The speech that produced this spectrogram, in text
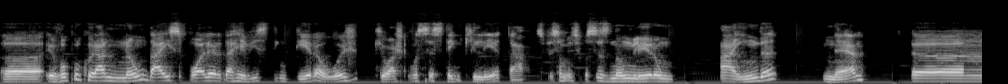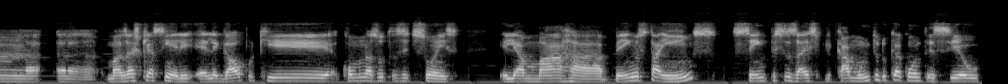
Uh, eu vou procurar não dar spoiler da revista inteira hoje, porque eu acho que vocês têm que ler, tá? Especialmente se vocês não leram ainda, né? Uh, uh, mas acho que assim, ele é legal porque, como nas outras edições, ele amarra bem os tains, sem precisar explicar muito do que aconteceu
